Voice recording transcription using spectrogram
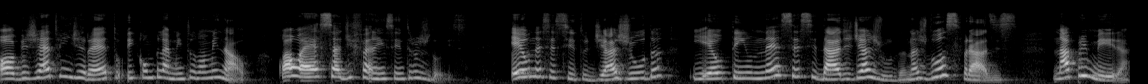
objeto indireto e complemento nominal. Qual é essa diferença entre os dois? Eu necessito de ajuda e eu tenho necessidade de ajuda, nas duas frases. Na primeira,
